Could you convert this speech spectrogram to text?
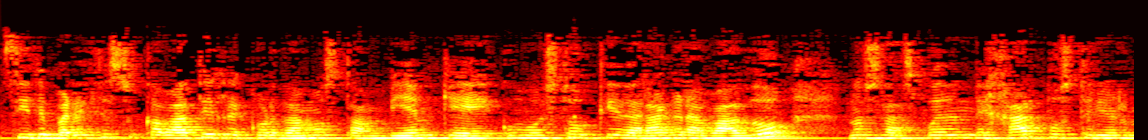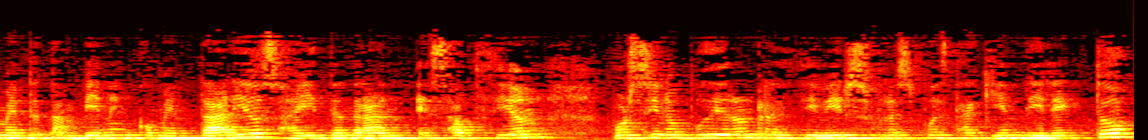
Si te parece su y recordamos también que como esto quedará grabado, nos las pueden dejar posteriormente también en comentarios. Ahí tendrán esa opción por si no pudieron recibir su respuesta aquí en directo.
